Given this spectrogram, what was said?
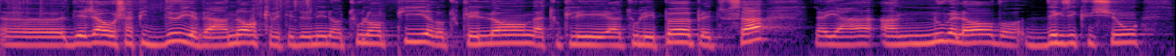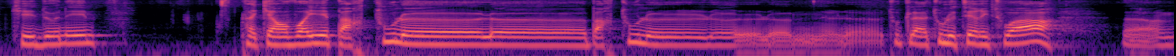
euh, déjà au chapitre 2, il y avait un ordre qui avait été donné dans tout l'Empire, dans toutes les langues, à, les, à tous les peuples et tout ça. Là, il y a un, nouvel ordre d'exécution qui est donné, qui est envoyé par tout le, par tout le, toute la, tout le territoire. Euh,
